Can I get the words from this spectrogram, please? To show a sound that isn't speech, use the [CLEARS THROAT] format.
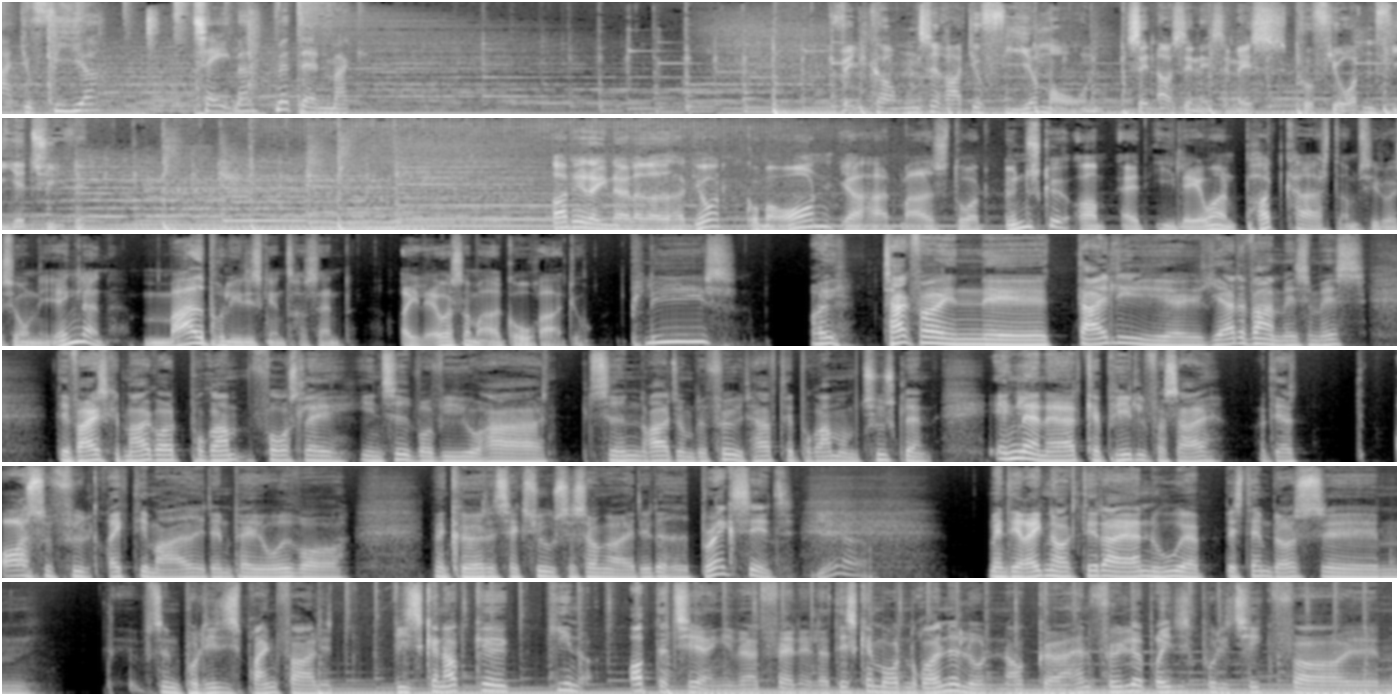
Radio 4 taler med Danmark. Velkommen til Radio 4 morgen. Send os en sms på 1424. Og det er der en, der allerede har gjort. Godmorgen. Jeg har et meget stort ønske om, at I laver en podcast om situationen i England. Meget politisk interessant. Og I laver så meget god radio. Please. Oj, tak for en øh, dejlig øh, hjertevarm sms. Det er faktisk et meget godt programforslag i en tid, hvor vi jo har, siden radioen blev født, haft et program om Tyskland. England er et kapitel for sig, og det har også fyldt rigtig meget i den periode, hvor man kørte 6-7 sæsoner af det, der hed Brexit. Yeah. Men det er rigtig nok, det der er nu, er bestemt også øh, sådan politisk sprængfarligt. Vi skal nok øh, give en opdatering i hvert fald, eller det skal Morten Rønnelund nok gøre. Han følger britisk politik for, øh,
